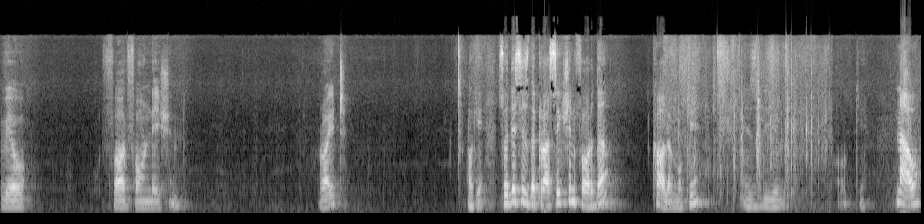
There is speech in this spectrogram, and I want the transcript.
view for foundation right? Okay so this is the cross section for the column okay? Is the okay. Now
